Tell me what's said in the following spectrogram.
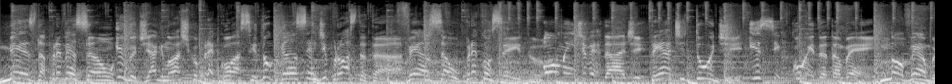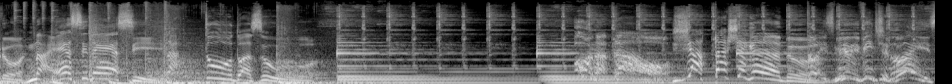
mês da prevenção e do diagnóstico precoce do câncer de próstata. Vença o preconceito. Homem de verdade tem atitude e se cuida também. Novembro, na SDS. Tá tudo azul. O Natal já tá chegando! 2022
